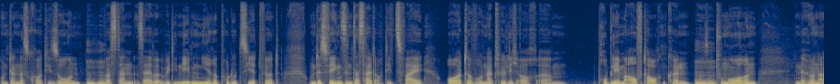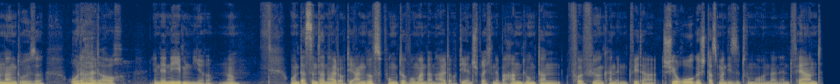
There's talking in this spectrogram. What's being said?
und dann das Cortison, mhm. was dann selber über die Nebenniere produziert wird und deswegen sind das halt auch die zwei Orte, wo natürlich auch ähm, Probleme auftauchen können. Also mhm. Also Tumoren in der Hirnanhangdrüse oder mhm. halt auch in der Nebenniere. Ne? Und das sind dann halt auch die Angriffspunkte, wo man dann halt auch die entsprechende Behandlung dann vollführen kann. Entweder chirurgisch, dass man diese Tumoren dann entfernt,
